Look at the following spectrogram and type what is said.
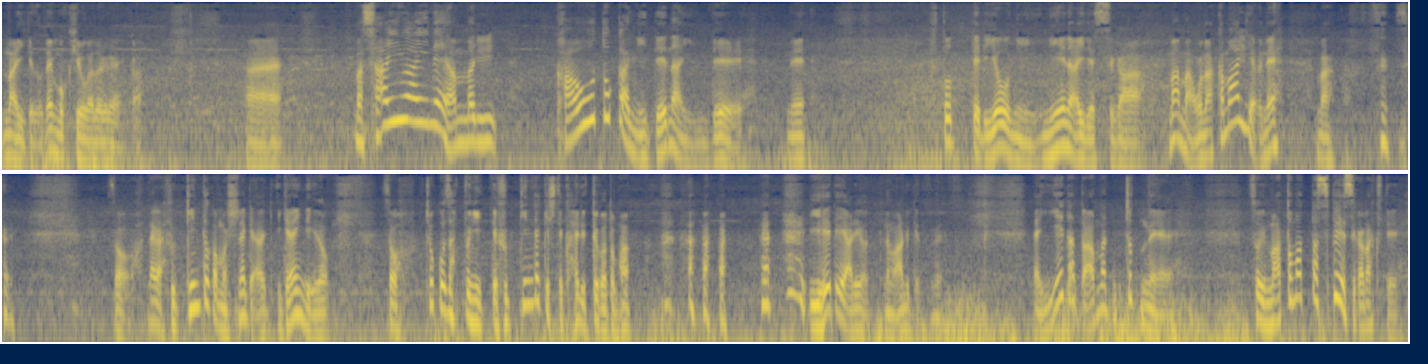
ないけどね、目標がどれぐらいか。はい。まあ、幸いね、あんまり顔とかに出ないんで、ね、太ってるように見えないですが、まあまあ、お腹周りだよね。まあ そう。だから腹筋とかもしなきゃいけないんだけど、そう。チョコザップに行って腹筋だけして帰るってことも 家でやれよってのもあるけどね。家だとあんまちょっとね、そういうまとまったスペースがなくて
